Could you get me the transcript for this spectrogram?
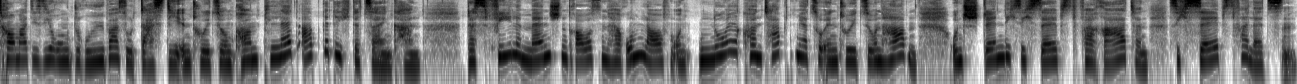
Traumatisierung drüber, so dass die Intuition komplett abgedichtet sein kann. Dass viele Menschen draußen herumlaufen und null Kontakt mehr zur Intuition haben und ständig sich selbst verraten, sich selbst verletzen,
